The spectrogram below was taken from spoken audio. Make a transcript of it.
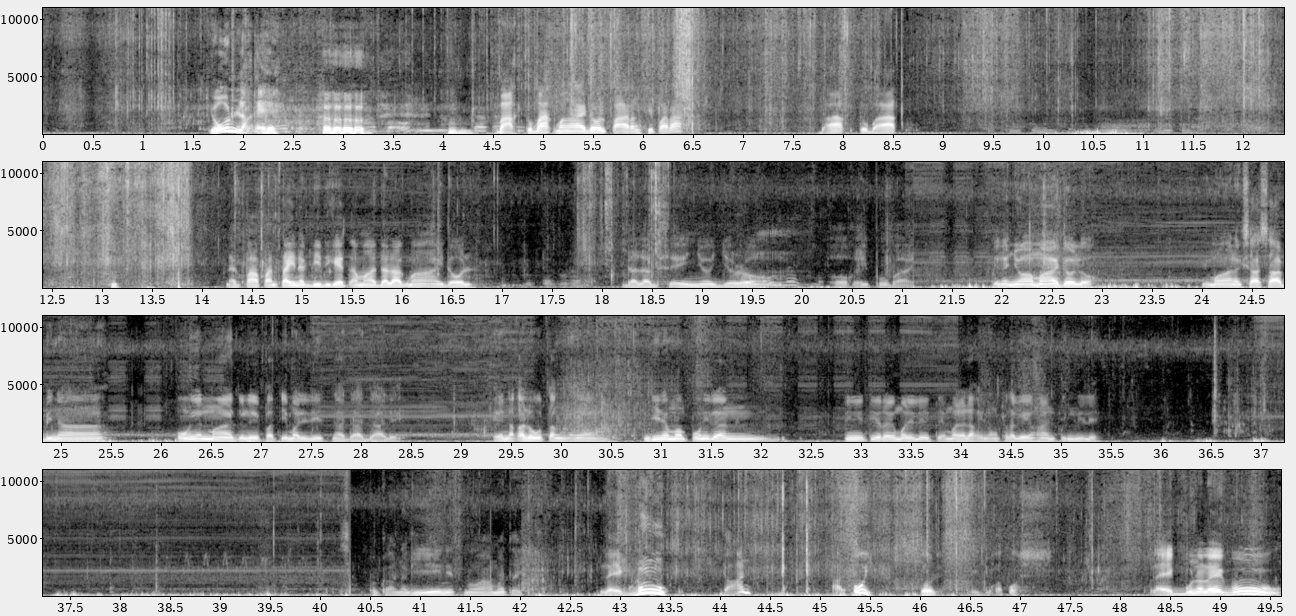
Yun, laki. Back to back mga idol. Parang si para. Back to back. Nagpapantay, nagdidikit ang mga dalag mga idol. Dalag sa inyo, Jerome. Okay po ba? Tingnan nyo nga mga idol, oh. Yung mga nagsasabi na kung yan mga idol, eh, pati maliliit na dadali. Eh, nakalutang na yan. Hindi naman po nila tinitira yung maliliit, eh. Malalaki lang talaga yung hunting nila, eh. Pagka nagiinit, mamamatay. Legbu! Yan. At, uy! Tol, medyo kapos. Legbu na legbu!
